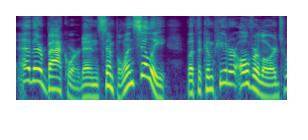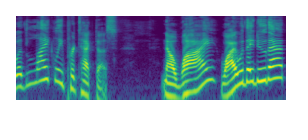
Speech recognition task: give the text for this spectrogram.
Eh, they're backward and simple and silly, but the computer overlords would likely protect us. Now, why? Why would they do that?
